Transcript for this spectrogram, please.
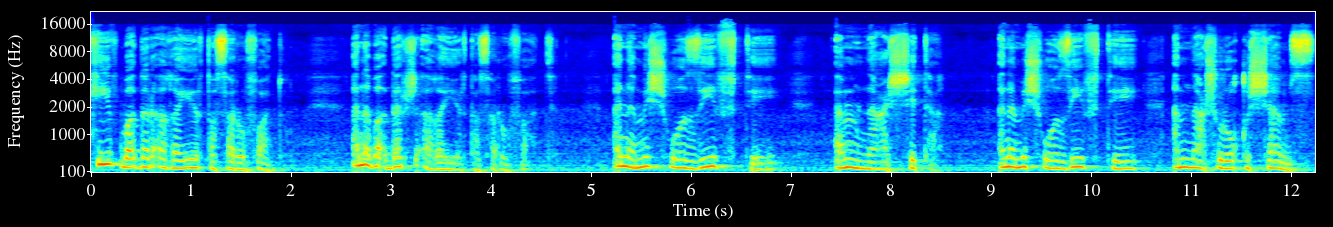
كيف بقدر أغير تصرفاته؟ أنا بقدرش أغير تصرفات. أنا مش وظيفتي أمنع الشتاء. أنا مش وظيفتي أمنع شروق الشمس.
